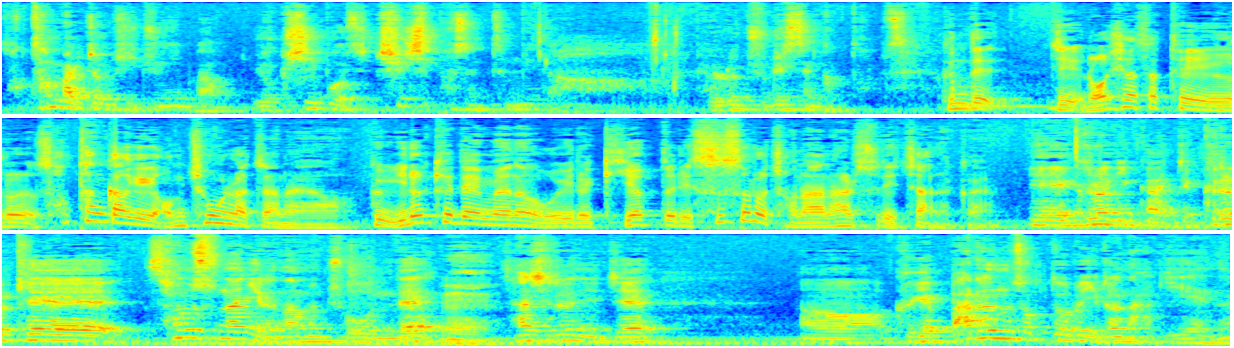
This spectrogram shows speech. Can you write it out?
석탄 발전 비중이 막 65에서 70%입니다. 별로 줄일 생각도 없어요. 근데 이제 러시아 사태 이후로 석탄 가격이 엄청 올랐잖아요. 그럼 이렇게 되면은 오히려 기업들이 스스로 전환할 수도 있지 않을까요? 예, 그러니까 이제 그렇게 선순환이 일어나면 좋은데 예. 사실은 이제 어 그게 빠른 속도로 일어나기에는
